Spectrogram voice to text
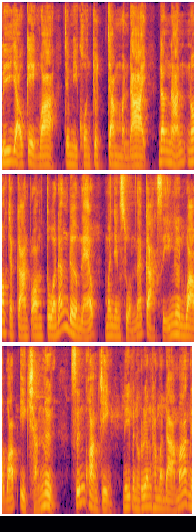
ลีเหยาเก่งว่าจะมีคนจดจำมันได้ ดังนั้นนอกจากการปลอมตัวดั้งเดิมแล้ว มันยังสวมหน้ากากสีเงินวาววับอีกชั้นหนึ่ง ซึ่งความจริงนี่เป็นเรื่องธรรมดามากใน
